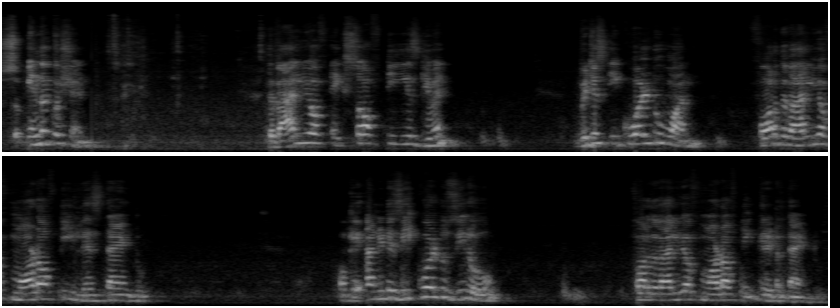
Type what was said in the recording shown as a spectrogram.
So in the question, the value of x of t is given, which is equal to 1 for the value of mod of t less than 2. Okay, and it is equal to 0 for the value of mod of t greater than 2.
